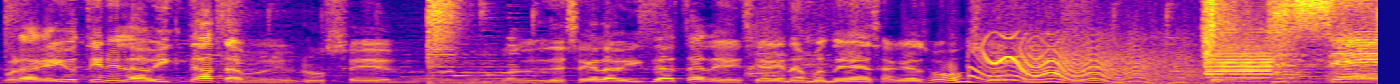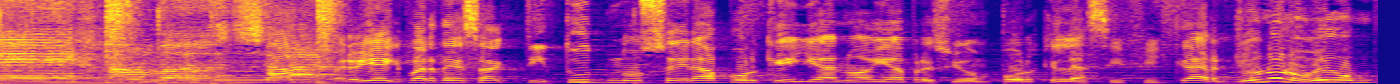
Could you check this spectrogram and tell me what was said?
recuerda que ellos tienen la Big Data, pero yo no sé, no decía que la Big Data le decía que nada más tenían que sacar esos 11. Pero ya parte de esa actitud no será porque ya no había presión por clasificar. Yo no lo veo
